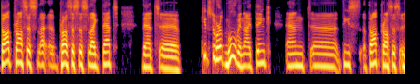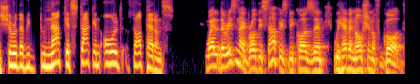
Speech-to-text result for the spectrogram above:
thought process uh, processes like that that uh, keeps the world moving, I think. And uh, these thought processes ensure that we do not get stuck in old thought patterns. Well, the reason I brought this up is because uh, we have a notion of God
